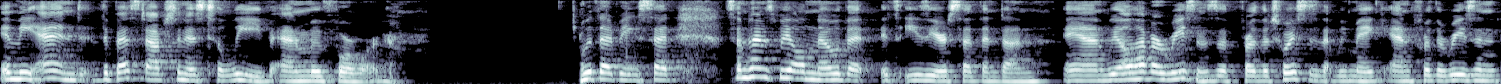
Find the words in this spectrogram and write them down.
in the end, the best option is to leave and move forward. With that being said, sometimes we all know that it's easier said than done, and we all have our reasons for the choices that we make, and for the reason,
